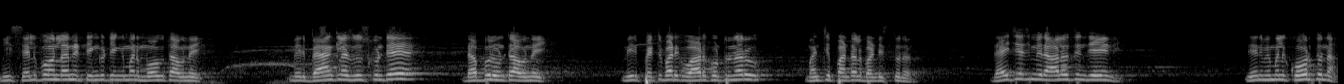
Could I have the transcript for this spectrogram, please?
మీ సెల్ ఫోన్లన్నీ టింగు టింగుమని మోగుతూ ఉన్నాయి. మీరు బ్యాంకులో చూసుకుంటే డబ్బులు ఉంటా ఉన్నాయి. మీరు పెట్టుబడికి వాడుకుంటున్నారు మంచి పంటలు పండిస్తున్నారు. దయచేసి మీరు ఆలోచన చేయండి. నేను మిమ్మల్ని కోరుతున్నా.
